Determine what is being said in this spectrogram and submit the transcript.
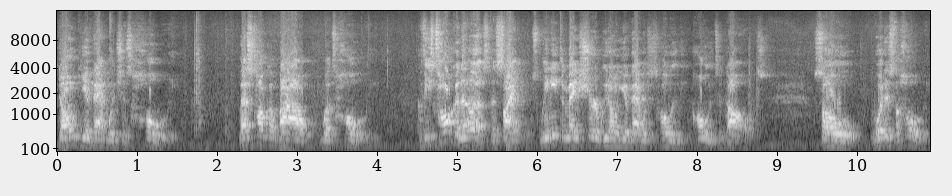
Don't give that which is holy. Let's talk about what's holy. Because he's talking to us, disciples. We need to make sure we don't give that which is holy holy to dogs. So, what is the holy?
